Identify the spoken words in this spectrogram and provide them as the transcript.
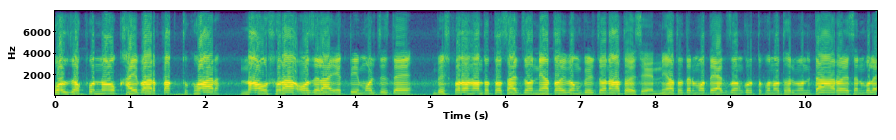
গোলযোগপূর্ণ খাইবার পাখতুখোয়ার নওশোরা জেলায় একটি মসজিদে বিস্ফোরণ। অন্তত চারজন নিহত এবং বিশ জন আহত হয়েছেন। নিহতদের মধ্যে একজন গুরুত্বপূর্ণ ধর্মীয় নেতা রয়েছেন বলে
